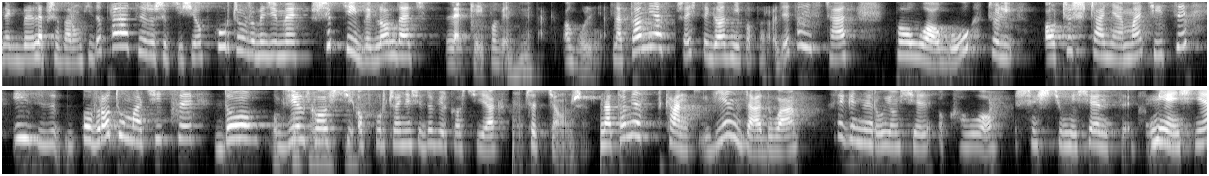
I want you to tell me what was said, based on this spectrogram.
jakby lepsze warunki do pracy, że szybciej się obkurczą, że będziemy szybciej wyglądać lepiej, powiedzmy Mhm. tak ogólnie. Natomiast 6 tygodni po porodzie to jest czas połogu, czyli oczyszczania macicy i z powrotu macicy do wielkości, obkurczenia się do wielkości jak sprzed ciąży. Natomiast tkanki więzadła regenerują się około 6 miesięcy. Mięśnie,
